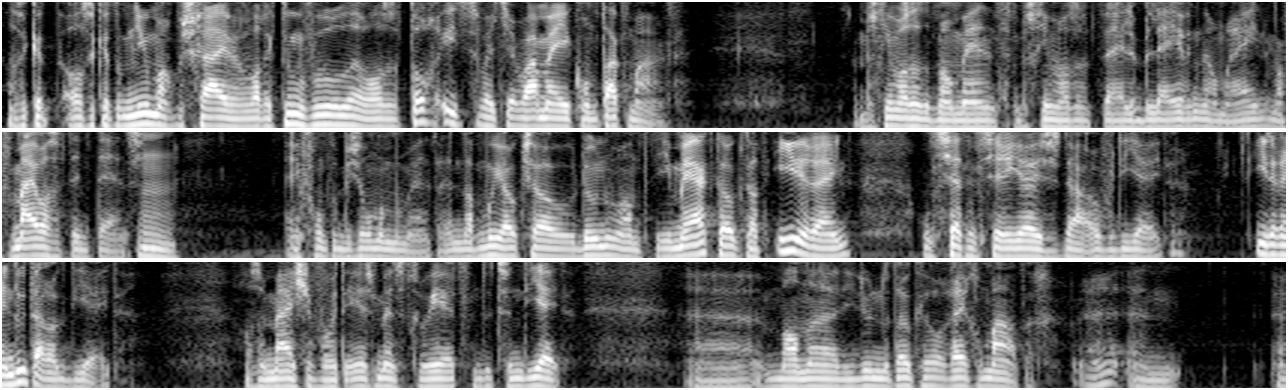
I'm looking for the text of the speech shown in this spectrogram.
als ik, het, als ik het opnieuw mag beschrijven wat ik toen voelde, was het toch iets wat je, waarmee je contact maakt. Misschien was het het moment, misschien was het de hele beleving eromheen, maar voor mij was het intens. Mm. En ik vond het een bijzonder moment. En dat moet je ook zo doen, want je merkt ook dat iedereen ontzettend serieus is daar over diëten. Iedereen doet daar ook diëten. Als een meisje voor het eerst menstrueert, doet ze een dieet. Eh, mannen die doen dat ook heel regelmatig. Hè? En eh,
